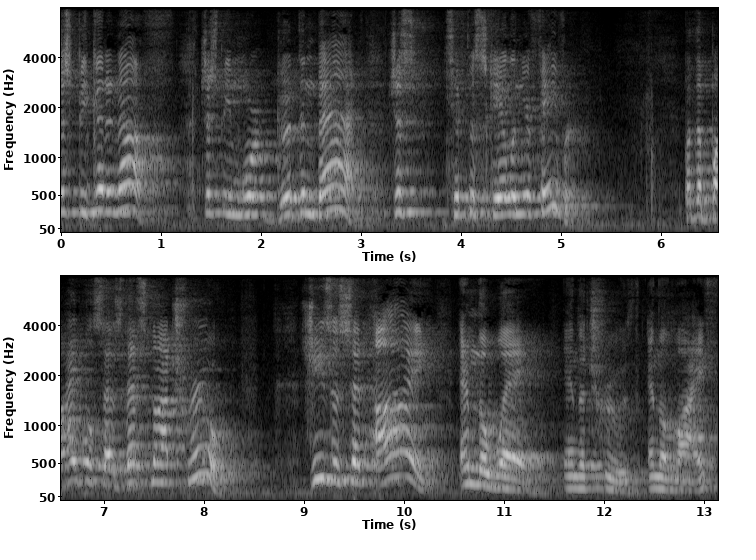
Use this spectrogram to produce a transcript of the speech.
Just be good enough. Just be more good than bad. Just tip the scale in your favor. But the Bible says that's not true. Jesus said, I am the way and the truth and the life.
